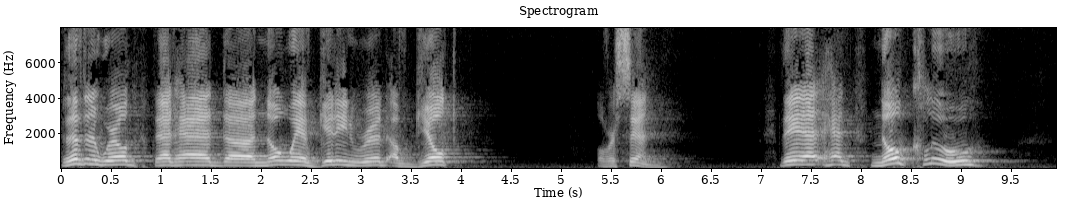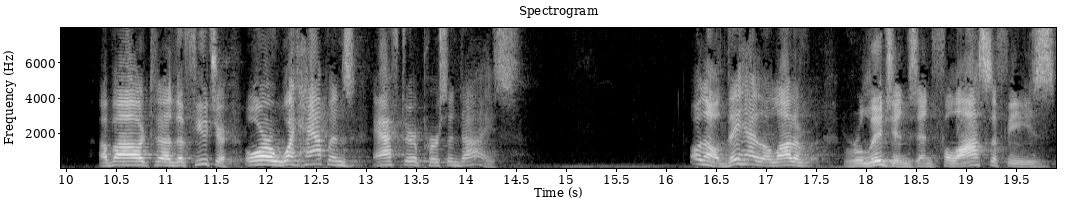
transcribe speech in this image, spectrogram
They lived in a world that had uh, no way of getting rid of guilt over sin. They had no clue about uh, the future or what happens after a person dies. Oh, no, they had a lot of religions and philosophies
